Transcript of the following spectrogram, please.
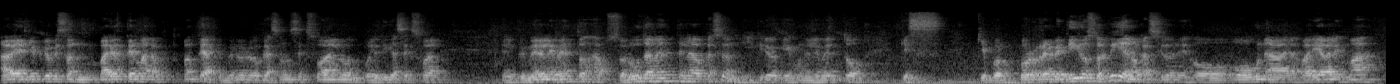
A ver, yo creo que son varios temas los que tú planteas. Primero, la educación sexual o en política sexual. El primer elemento es absolutamente la educación y creo que es un elemento que, es, que por, por repetido se olvida en ocasiones o, o una de las variables más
